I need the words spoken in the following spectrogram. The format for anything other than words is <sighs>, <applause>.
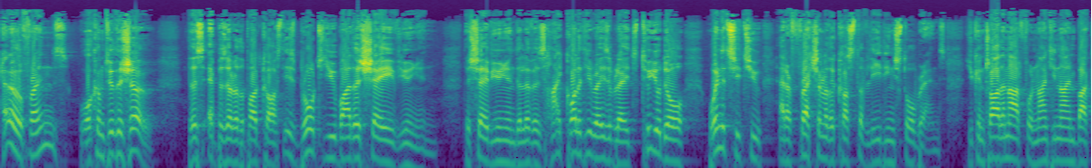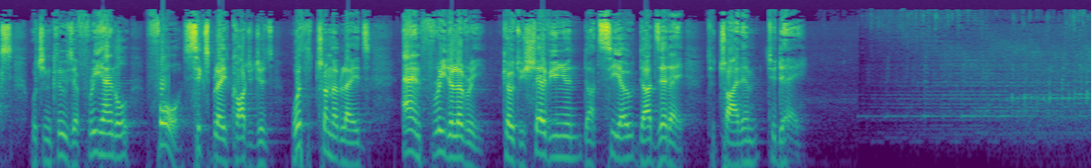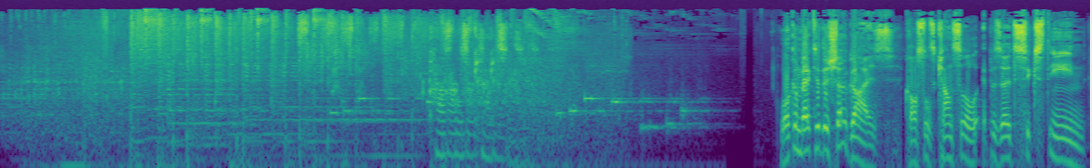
Hello, friends. Welcome to the show. This episode of the podcast is brought to you by the Shave Union. The Shave Union delivers high quality razor blades to your door when it suits you at a fraction of the cost of leading store brands. You can try them out for 99 bucks, which includes a free handle, four six blade cartridges with trimmer blades, and free delivery. Go to shaveunion.co.za to try them today. Castle's Council. Welcome back to the show, guys. Castle's Council, episode 16.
